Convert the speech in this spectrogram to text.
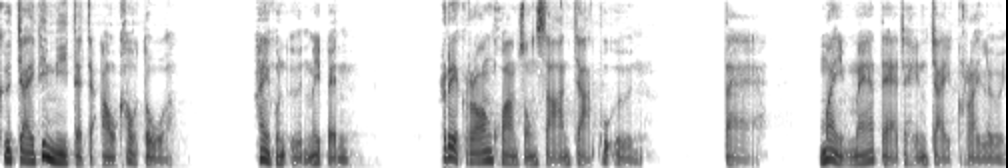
คือใจที่มีแต่จะเอาเข้าตัว ให้คนอื่นไม่เป็น เรียกร้องความสงสารจากผู้อื่น แต่ไม่แม้แต่จะเห็นใจใครเลย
